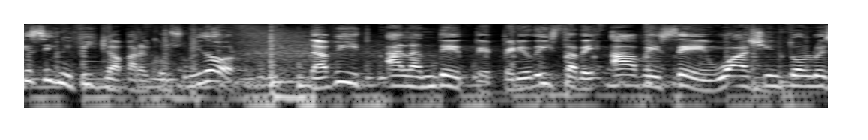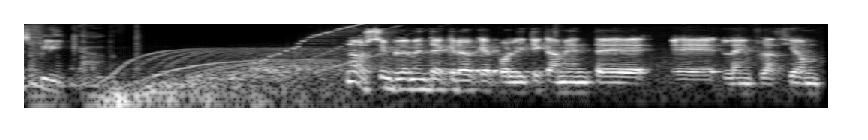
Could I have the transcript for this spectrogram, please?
¿Qué significa para el consumidor? David Alandete, periodista de ABC en Washington, lo explica. No, simplemente creo que políticamente eh, la inflación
